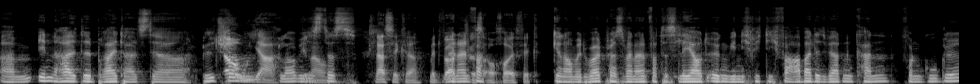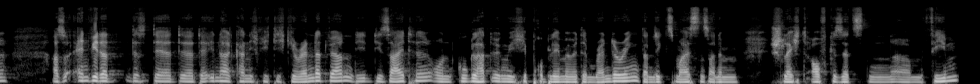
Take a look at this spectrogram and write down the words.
Ähm, Inhalte breiter als der Bildschirm, oh, ja, glaube ich, genau. ist das. Klassiker, mit WordPress einfach, auch häufig. Genau, mit WordPress, wenn einfach das Layout irgendwie nicht richtig verarbeitet werden kann von Google. Also entweder das, der, der, der Inhalt kann nicht richtig gerendert werden, die, die Seite, und Google hat irgendwelche Probleme mit dem Rendering, dann liegt es meistens an einem schlecht aufgesetzten ähm, Theme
